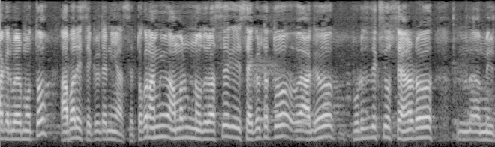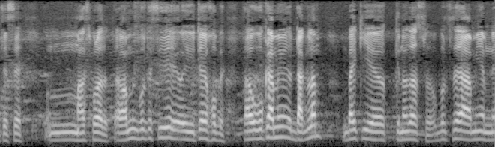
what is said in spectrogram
আগের বার মতো আবার এই সাইকেলটা নিয়ে আসে তখন আমি আমার নজর আছে এই সাইকেলটা তো আগেও ফুটেজ দেখছি ও চেহারাটাও মিলতেছে মাস্ক পরা আমি বলতেছি এটাই হবে। তা ওকে আমি ডাকলাম ভাই কি কেন যাচ্ছ? বলছে আমি এমনি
